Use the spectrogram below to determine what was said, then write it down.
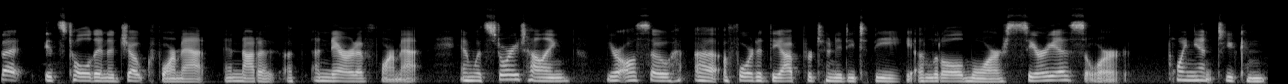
But it's told in a joke format and not a, a, a narrative format. And with storytelling, you're also uh, afforded the opportunity to be a little more serious or poignant. You can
